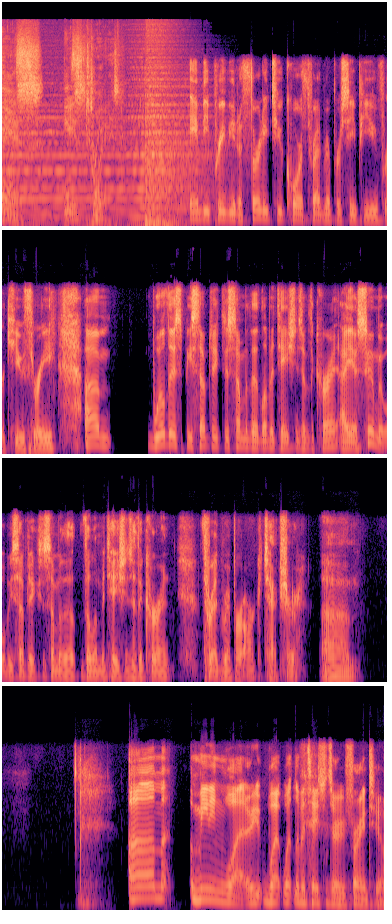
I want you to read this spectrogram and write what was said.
This is Twit. AMD previewed a 32 core Threadripper CPU for Q3. Um, will this be subject to some of the limitations of the current? I assume it will be subject to some of the, the limitations of the current Threadripper architecture. Um, um, meaning what? You, what what limitations are you referring to?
